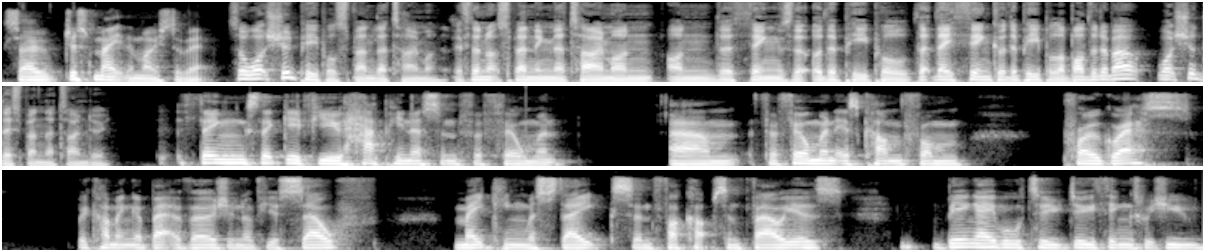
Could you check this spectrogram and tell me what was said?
so just make the most of it. So what should people spend their time on? If they're not spending their time on on the things that other people that they think other people are bothered about, what should they spend their time doing? Things that give you happiness and fulfillment. Um, fulfillment has come from progress, becoming a better version of yourself, making mistakes and fuck ups and failures, being able to do things which you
